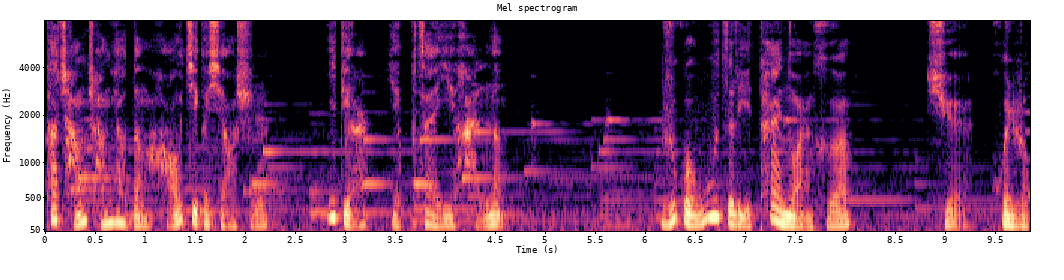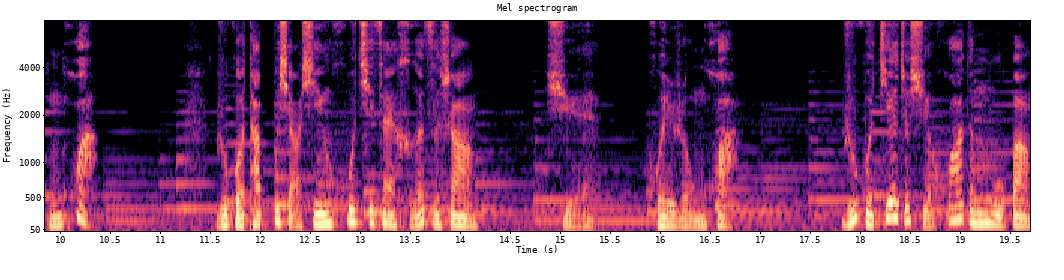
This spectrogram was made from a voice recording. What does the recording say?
他常常要等好几个小时，一点儿也不在意寒冷。如果屋子里太暖和，雪会融化；如果他不小心呼气在盒子上，雪会融化。如果接着雪花的木棒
